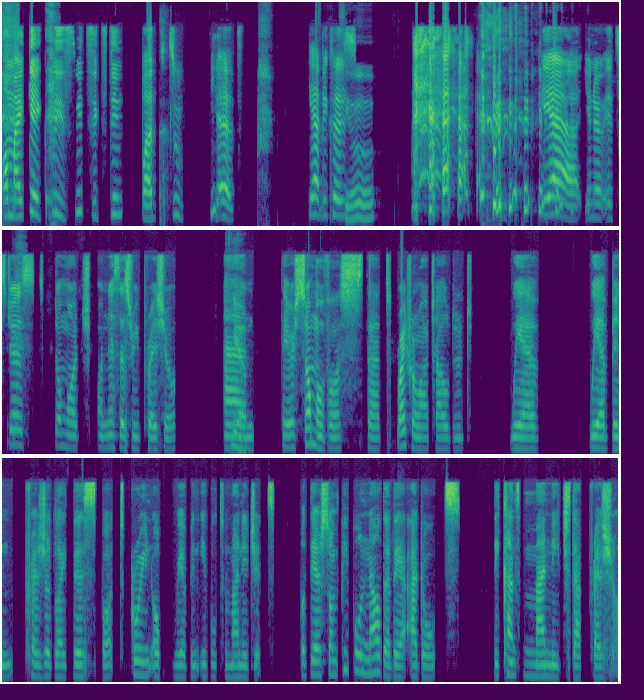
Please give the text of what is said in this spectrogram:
on my cake please sweet 16 part 2 yes yeah because yeah, you know, it's just so much unnecessary pressure. Yeah. And there are some of us that right from our childhood we have we have been pressured like this, but growing up we have been able to manage it. But there are some people now that they are adults, they can't manage that pressure.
